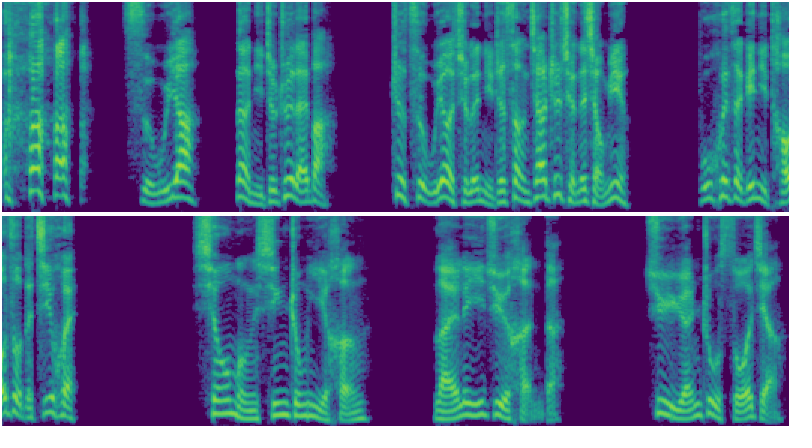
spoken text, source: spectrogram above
哈哈，死乌鸦，那你就追来吧！这次我要取了你这丧家之犬的小命，不会再给你逃走的机会。萧猛心中一横，来了一句狠的。据原著所讲，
